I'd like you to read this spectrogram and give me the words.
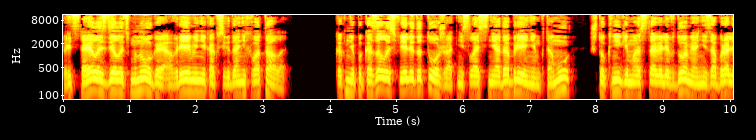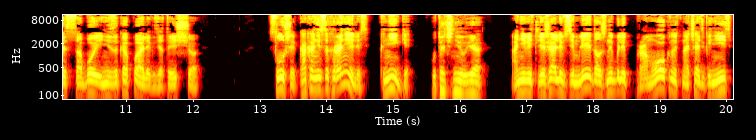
Предстояло сделать многое, а времени, как всегда, не хватало. Как мне показалось, Фелида тоже отнеслась с неодобрением к тому, что книги мы оставили в доме, а не забрали с собой и не закопали где-то еще. «Слушай, как они сохранились, книги?» — уточнил я. «Они ведь лежали в земле и должны были промокнуть, начать гнить,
